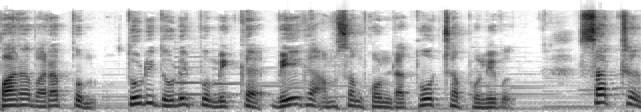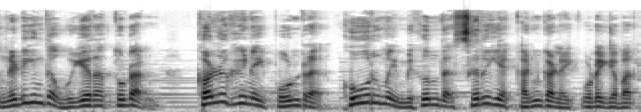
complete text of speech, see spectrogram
பரபரப்பும் துடிதுடிப்பு மிக்க வேக அம்சம் கொண்ட தோற்றப்பொலிவு சற்று நெடிந்த உயரத்துடன் கழுகினை போன்ற கூர்மை மிகுந்த சிறிய கண்களை உடையவர்.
